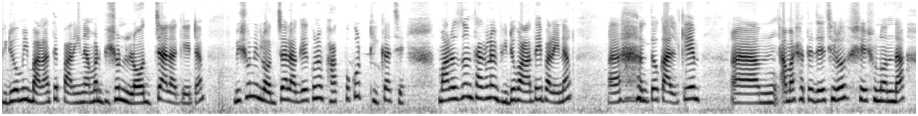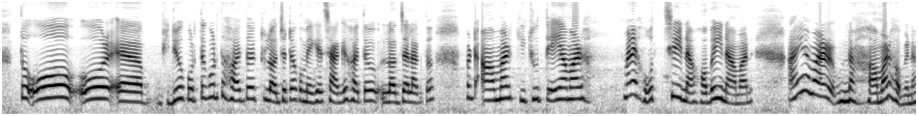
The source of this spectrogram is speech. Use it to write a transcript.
ভিডিও আমি বানাতে পারি না। আমার ভীষণ লজ্জা লাগে এটা। ভীষণই লজ্জা লাগে, কোনো ফাঁক ফোকর ঠিক আছে। মানুষজন থাকলে আমি ভিডিও বানাতেই পারি না। তো কালকে আমার সাথে যে ছিল, সে সুনন্দা। তো ও, ওর ভিডিও করতে করতে হয়তো একটু লজ্জাটা কমে গেছে। আগে হয়তো লজ্জা লাগতো। বাট আমার কিছুতেই আমার মানে হচ্ছেই না, হবেই না আমার। আমি আমার, না, আমার হবে না।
